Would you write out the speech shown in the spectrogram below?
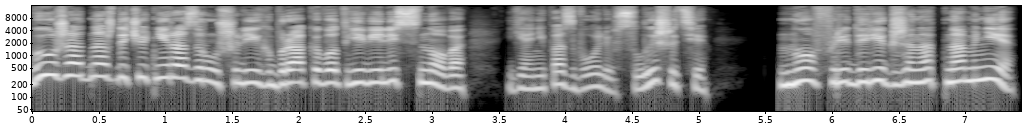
Вы уже однажды чуть не разрушили их брак и вот явились снова. Я не позволю, слышите? Но Фредерик женат на мне,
